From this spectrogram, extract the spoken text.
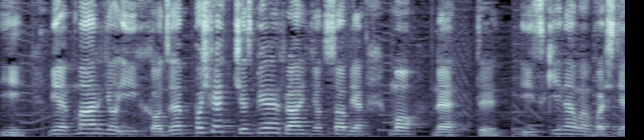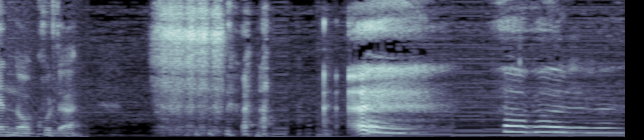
imię Mario i chodzę po świecie zbierając sobie monety i zginąłem właśnie, no kurde. o Boże.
